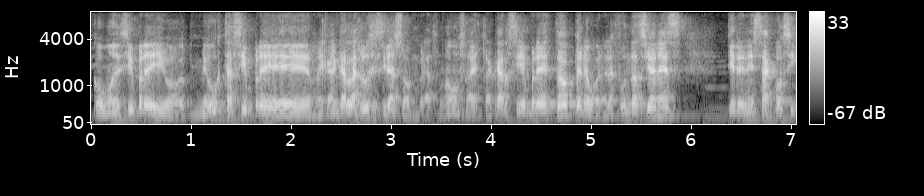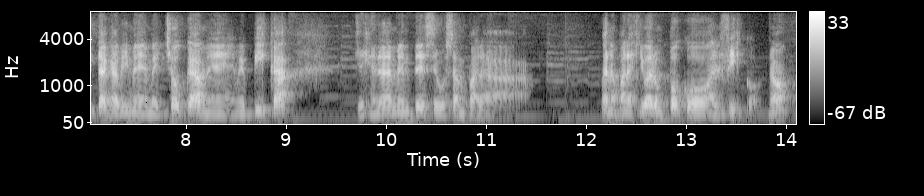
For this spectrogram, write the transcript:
como siempre digo, me gusta siempre recalcar las luces y las sombras. Vamos a destacar siempre esto, pero bueno, las fundaciones tienen esa cosita que a mí me, choca, me, me, pica, que generalmente se usan para, bueno, para esquivar un poco al fisco, ¿no?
